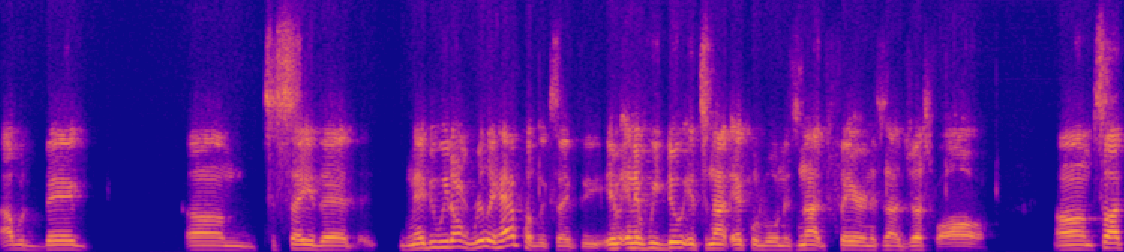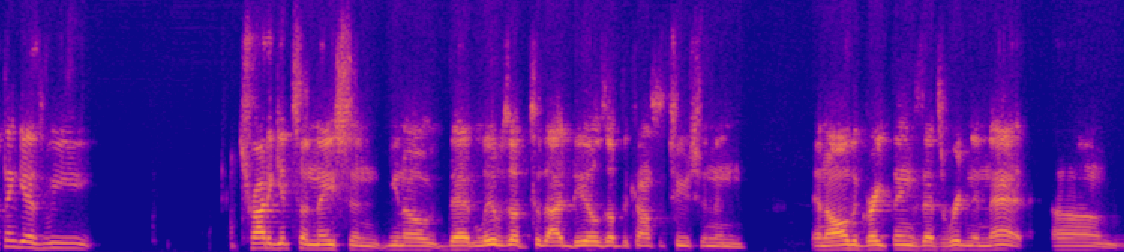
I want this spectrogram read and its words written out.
i would beg um, to say that maybe we don't really have public safety. And if we do it's not equitable and it's not fair and it's not just for all. Um, so i think as we try to get to a nation you know that lives up to the ideals of the constitution and and all the great things that's written in that um,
